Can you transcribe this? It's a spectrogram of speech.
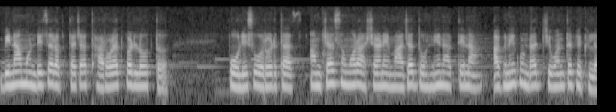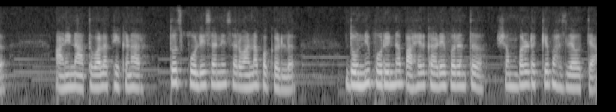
बिना मुंडीचं रक्ताच्या थारोळ्यात पडलं होतं. पोलीस ओरडताच आमच्यासमोर आशाने माझ्या दोन्ही नातेंना अग्निकुंडात जिवंत फेकलं आणि नातवाला फेकणार तोच पोलिसांनी सर्वांना पकडलं. दोन्ही पोरींना बाहेर काढेपर्यंत शंभर टक्के भाजल्या होत्या.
